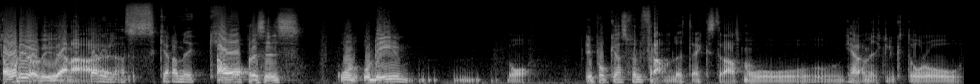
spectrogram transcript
ja, det gör vi ju gärna. Barillas keramik. Ja, precis. Och, och det, ja, det plockas väl fram lite extra små keramiklyktor och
